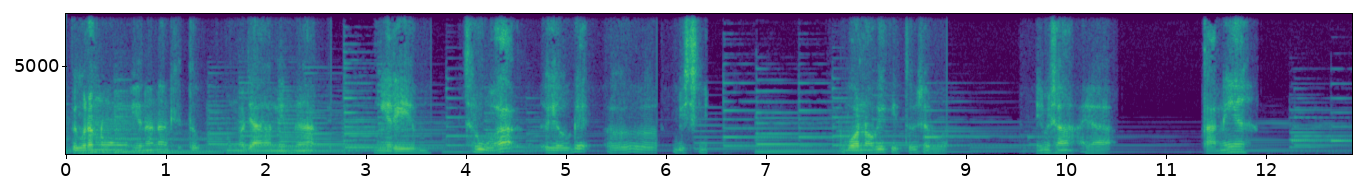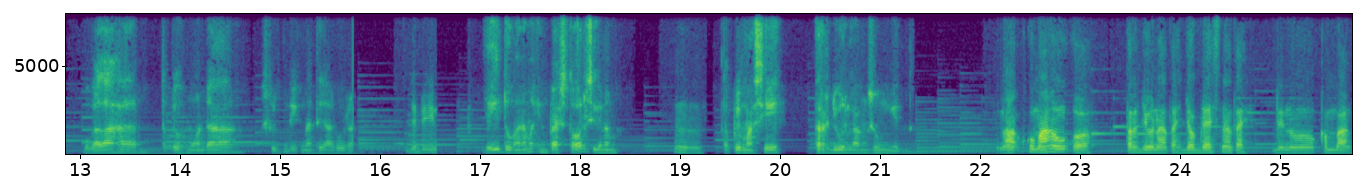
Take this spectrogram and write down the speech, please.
Tapi orang ngomong ya nana gitu, mau ngejalanin ngirim serua, ya oke, eh bisnis. Buan oke gitu serua. Jadi misalnya aya tani ya, boga lahan, tapi uh modal, suntik nanti arura. jadi jadi itu kan nama investor sih nama hmm. tapi masih terjun langsung gitu nah aku mau kok terjun teh job desk teh di nu kembang.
